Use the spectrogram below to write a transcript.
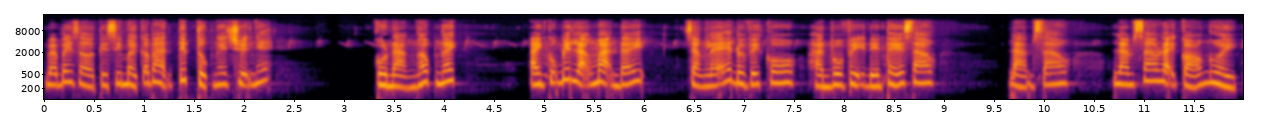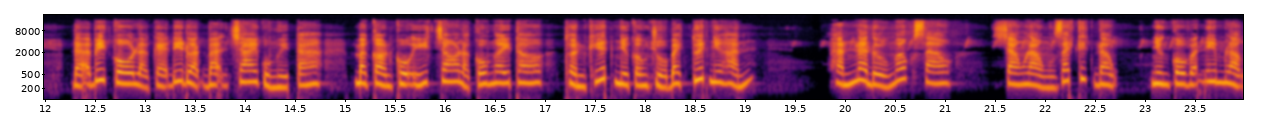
Và bây giờ thì xin mời các bạn tiếp tục nghe chuyện nhé. Cô nàng ngốc nghếch. Anh cũng biết lãng mạn đấy. Chẳng lẽ đối với cô, hắn vô vị đến thế sao? Làm sao? Làm sao lại có người đã biết cô là kẻ đi đoạt bạn trai của người ta mà còn cố ý cho là cô ngây thơ, thuần khiết như công chúa Bạch Tuyết như hắn? Hắn là đồ ngốc sao? Trong lòng rất kích động, nhưng cô vẫn im lặng,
